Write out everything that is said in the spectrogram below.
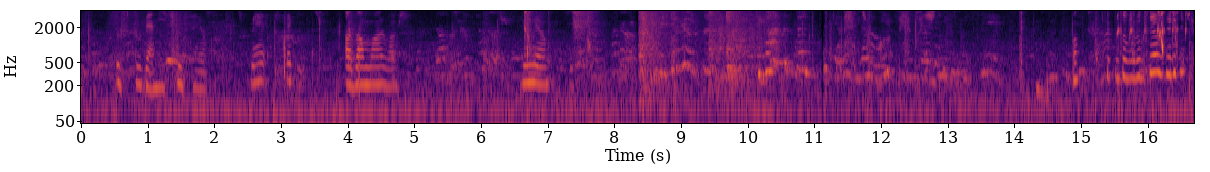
ıs- ıssız yani hiç kimse yok. Ve hep adamlar var. Bilmiyorum. Çok korkmaya başladım. Bak, burada vurulacağız yürü git.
